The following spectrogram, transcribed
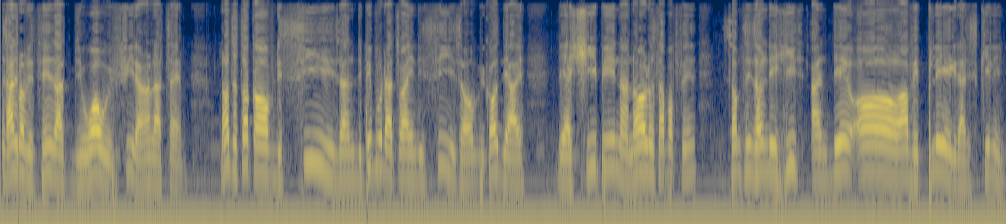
That's one of the things that the world will feel around that time. Not to talk of the seas and the people that were in the seas, or because they are they are shipping and all those type of things. Something the heat and they all have a plague that is killing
